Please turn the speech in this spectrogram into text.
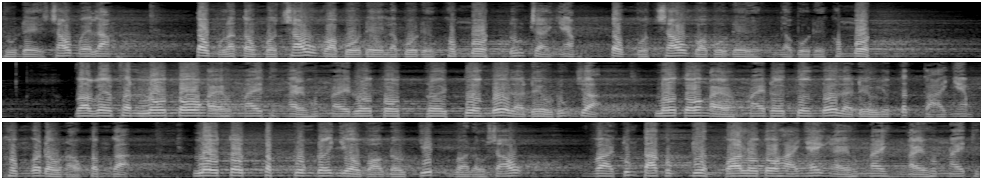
thủ đề 615 Tổng là tổng 16 và bộ đề là bộ đề 01 đúng chưa anh em? Tổng 16 và bộ đề là bộ đề 01 Và về phần lô tô ngày hôm nay thì ngày hôm nay lô tô rơi tương đối là đều, đúng chưa lô tô ngày hôm nay rơi tương đối là đều cho tất cả anh em, không có đầu nào câm cả. Lô tô tập trung rơi nhiều vào đầu 9 và đầu 6 và chúng ta cũng điểm qua lô tô hai nháy ngày hôm nay. Ngày hôm nay thì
